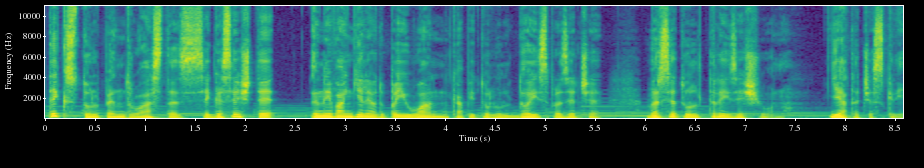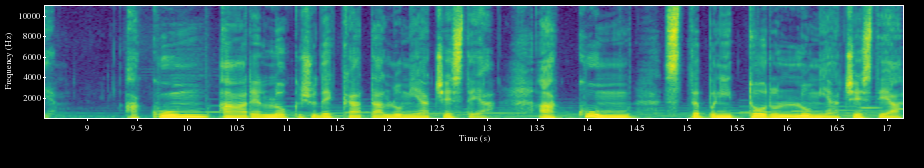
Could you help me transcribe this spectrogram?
Textul pentru astăzi se găsește în Evanghelia după Ioan, capitolul 12, versetul 31. Iată ce scrie. Acum are loc judecata lumii acesteia. Acum stăpânitorul lumii acesteia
